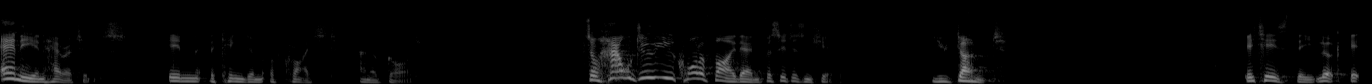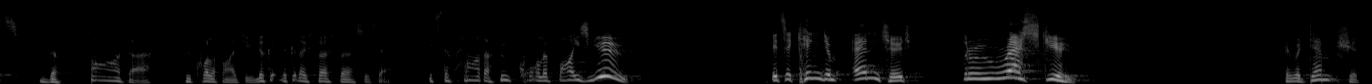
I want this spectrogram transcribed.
any inheritance in the kingdom of Christ and of God. So, how do you qualify then for citizenship? You don't. It is the, look, it's the Father who qualifies you. Look at, look at those first verses there. It's the Father who qualifies you. It's a kingdom entered through rescue. The redemption,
